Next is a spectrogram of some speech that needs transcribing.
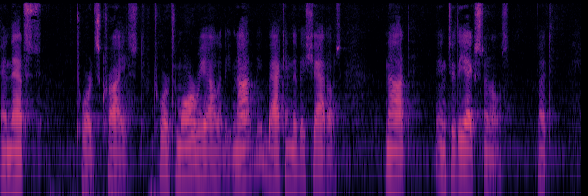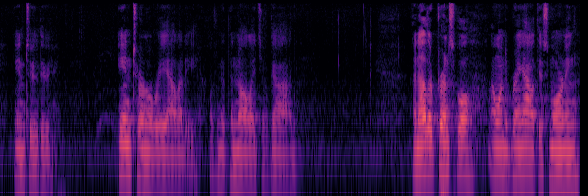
and that's towards Christ, towards more reality, not back into the shadows, not into the externals, but into the internal reality of the knowledge of God. Another principle I want to bring out this morning,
